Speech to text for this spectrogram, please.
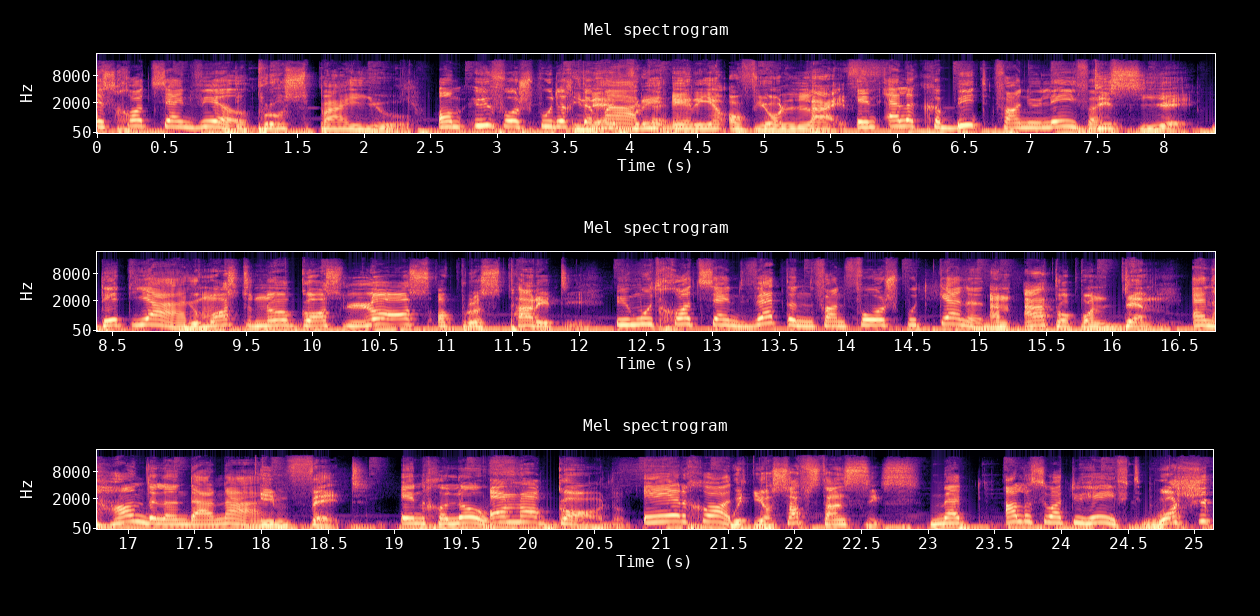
is God zijn wil Prosper you om u voorspoedig in te every maken area of your life in elk gebied van uw leven this year. dit jaar. You must know God's laws of prosperity U moet God zijn wetten van voorspoed kennen and act upon them en handelen daarna in faith. In geloof. Honor God Eer God with your substances. met alles wat u heeft. Worship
